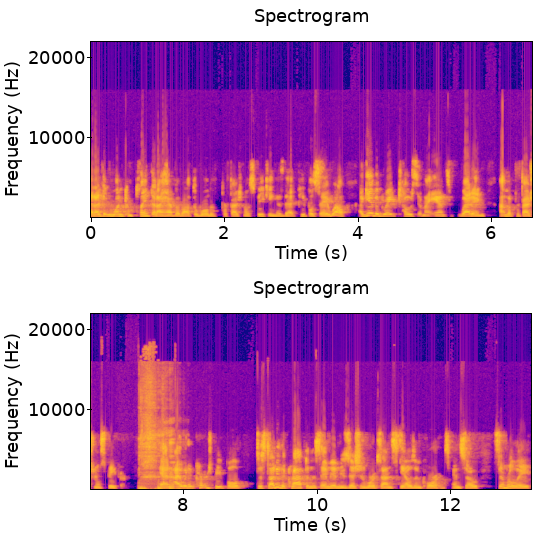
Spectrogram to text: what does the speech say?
And I think one complaint that I have about the world of professional speaking is that people say, well, I gave a great toast at my aunt's wedding. I'm a professional speaker. and I would encourage people to study the craft in the same way a musician works on scales and chords. And so, similarly,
